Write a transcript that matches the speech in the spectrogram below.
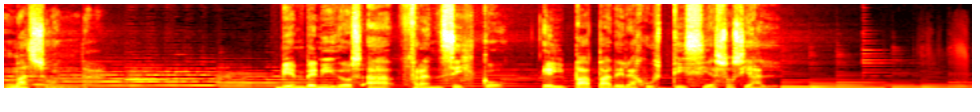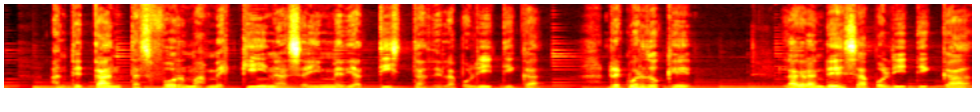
más honda. Bienvenidos a Francisco, el Papa de la Justicia Social. Ante tantas formas mezquinas e inmediatistas de la política, recuerdo que la grandeza política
